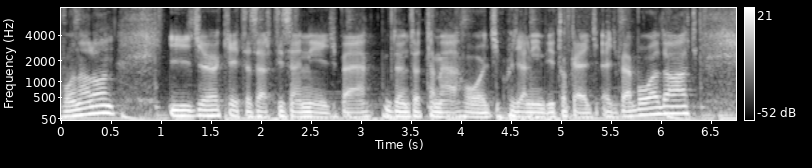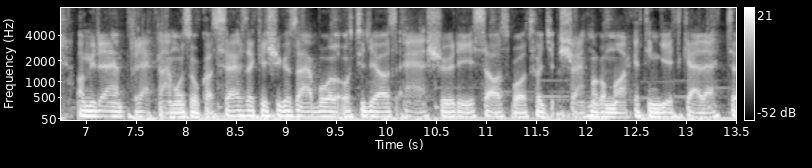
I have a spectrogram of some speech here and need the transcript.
vonalon. Így 2014-ben döntöttem el, hogy, hogy elindítok egy, egy weboldalt, amire reklámozókat szerzek, és igazából ott ugye az első része az volt, hogy saját magam marketingét kellett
